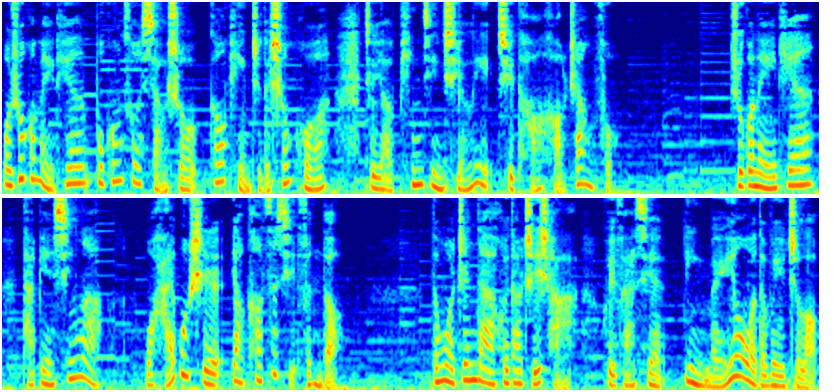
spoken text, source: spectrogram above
我如果每天不工作，享受高品质的生活，就要拼尽全力去讨好丈夫。如果哪一天他变心了，我还不是要靠自己奋斗？等我真的回到职场，会发现并没有我的位置了。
